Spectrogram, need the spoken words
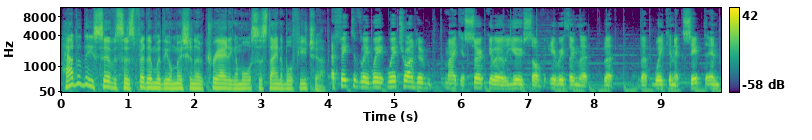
how do these services fit in with your mission of creating a more sustainable future? Effectively, we're, we're trying to make a circular use of everything that, that, that we can accept, and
